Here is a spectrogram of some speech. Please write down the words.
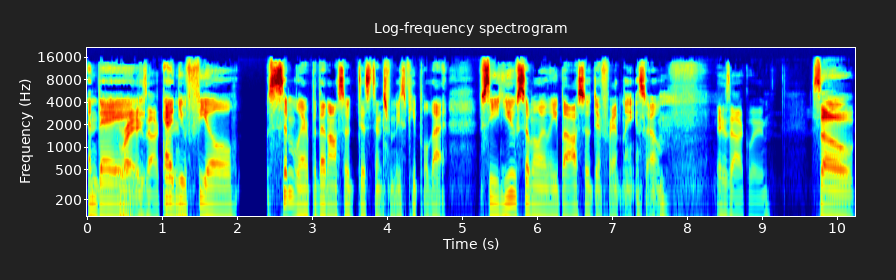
and they Right, exactly. and you feel similar but then also distance from these people that see you similarly but also differently so Exactly. So,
